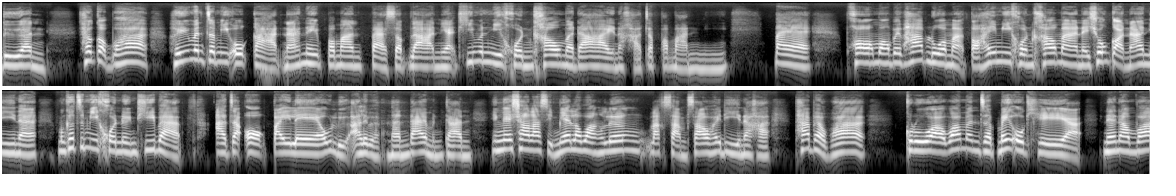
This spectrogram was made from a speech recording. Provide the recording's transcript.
เดือน เท่ากับว่าเฮ้ยมันจะมีโอกาสนะ ในประมาณ 8 สัปดาห์เนี้ยที่มันมีคนเข้ามาได้นะคะ จะประมาณนี้ แต่พอมองไปภาพรวมอะต่อให้มีคนเข้ามาในช่วงก่อนหน้านี้นะ มันก็จะมีคนหนึ่งที่แบบอาจจะออกไปแล้วหรืออะไรแบบนั้นได้เหมือนกัน ยังไงชาวราศีเมษระวังเรื่องรักสามเศร้าให้ดีนะคะ ถ้าแบบว่ากลัวว่ามันจะไม่โอเคอะแนะนำว่า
